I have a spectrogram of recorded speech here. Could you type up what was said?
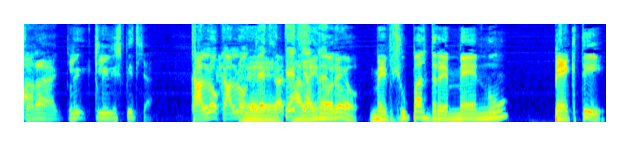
Ε, τώρα κλει- κλείνει σπίτια. Καλό, καλό. Ε, Τέ- τέτοια αλλά είναι θέλω. ωραίο. Με ποιου παντρεμένου παίκτη;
